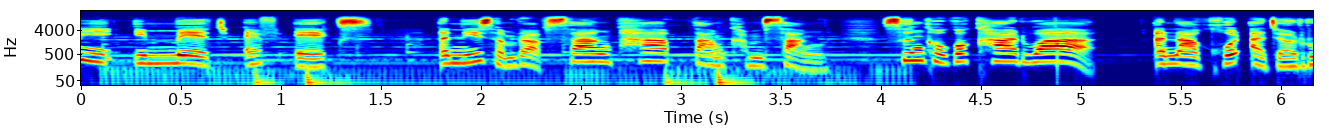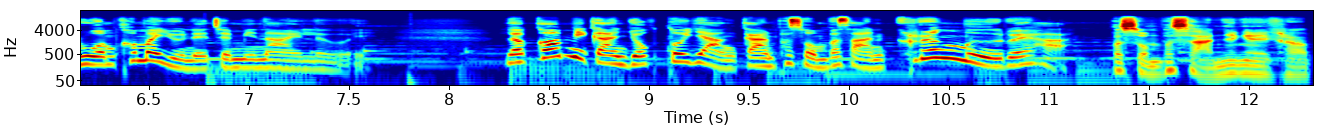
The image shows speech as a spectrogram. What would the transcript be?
มี Image FX อันนี้สำหรับสร้างภาพตามคำสั่ง ซึ่งเขาก็คาดว่าอนาคตอาจจะรวมเข้ามาอยู่ใน Gemini เลย แล้วก็มีการยกตัวอย่างการผสมผสานเครื่องมือด้วยค่ะ ผสมผสานยังไงครับ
